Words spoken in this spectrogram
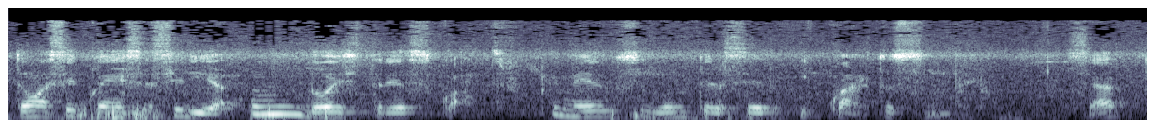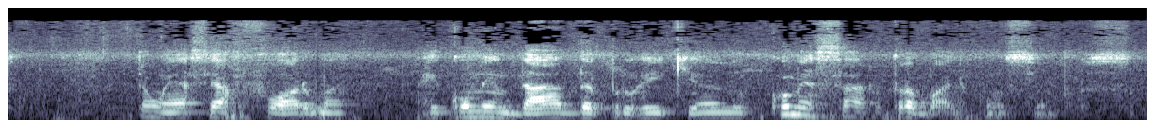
Então a sequência seria 1, 2, 3, 4. Primeiro, segundo, terceiro e quarto símbolo. Certo? Então essa é a forma recomendada para o reikiano começar o trabalho com os símbolos.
